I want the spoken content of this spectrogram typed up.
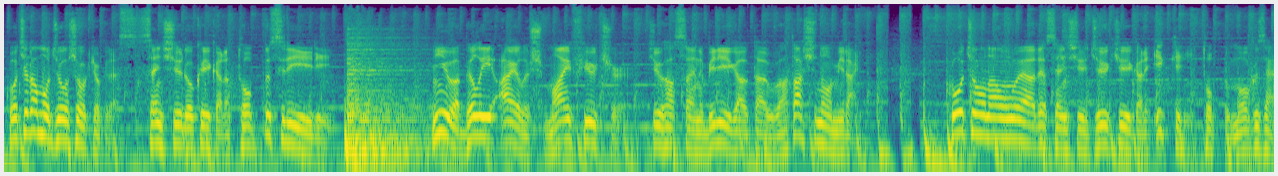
こちらも上昇曲です。先週6位からトップ3入り。2位はビリー・アイリッシュ My Future 18歳のビリーが歌う私の未来。好調なオンエアで先週19位から一気にトップ目前。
